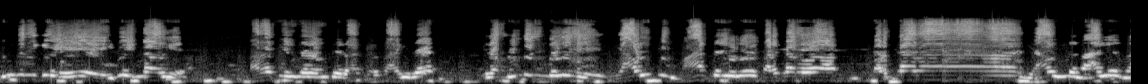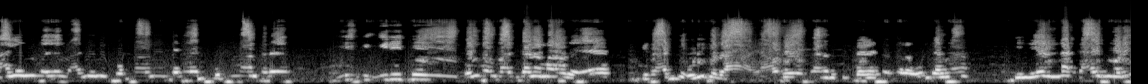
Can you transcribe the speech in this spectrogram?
ಮುಂದಿನಿಗೆ ಇದೇ ಇಲ್ಲ ಅವ್ರಿಗೆ. ಆರೋಗ್ಯ ಅಂತ ಆಗಿದೆ. ಈಗ ಮುಂದಿನ ದಿನದಲ್ಲಿ ಯಾವ ರೀತಿ ಮಾಡ್ತಾರೆ ಇವರು ಸರ್ಕಾರ ಸರ್ಕಾರ ಯಾವ ನಾಗೆ ನಾಗೇ ನಾಗೇಂದ್ರ ರಾಜೀನಾಮೆ ಕೊಡ್ತಾನೆ ಅಂತಾರೆ ಕೊಟ್ಟಿಲ್ಲ ಅಂತಾರೆ ಈ ರೀತಿ ಈ ರೀತಿ ಗೊಂದಲ ರಾಜಕಾರಣ ಮಾಡಿದ್ರೆ ಈ ರಾಜ್ಯ ಉಳಿತದ ಯಾವುದೇ ಕಾರಣಕ್ಕೂ ಉಳಿಯಲ್ಲ ಇನ್ನೇನಿಲ್ಲ ಕಾಯ್ದು ನೋಡಿ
